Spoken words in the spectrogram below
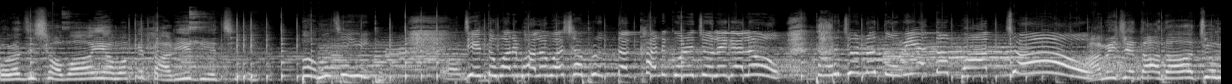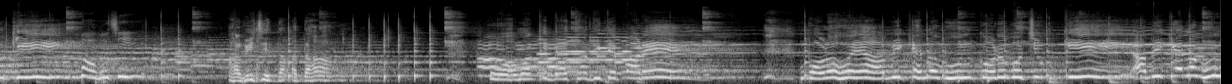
ওরা যে সবাই আমাকে তাড়িয়ে দিয়েছে। বাবুজি। যে তোমার ভালোবাসা প্রত্যাখ্যান করে চলে গেল তার জন্য তুমি এত ভাবছ? আমি যে দাদা চুমকি বাবুজি। আমি যে দাদা ও আমাকে ব্যথা দিতে পারে? বড় হয়ে আমি কেন ভুল করব চুমকি? আমি কেন ভুল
